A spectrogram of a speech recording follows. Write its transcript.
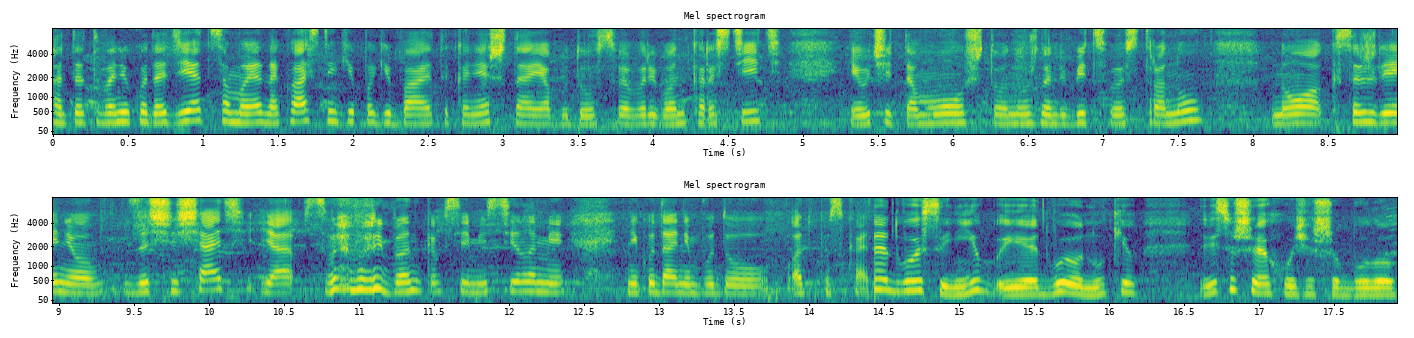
от этого никуда деться. Мои одноклассники погибают, и, конечно, я буду своего ребенка растить и учить тому, что нужно любить свою страну, но, к сожалению, защищать я своего ребенка всеми силами никуда не буду отпускать. У мене двоє синів і двоє онуків. Звісно, що я хочу, щоб було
